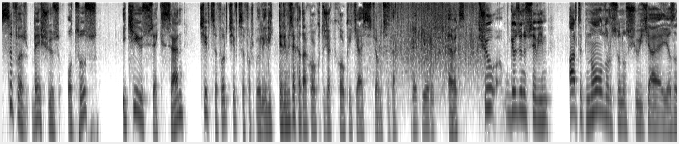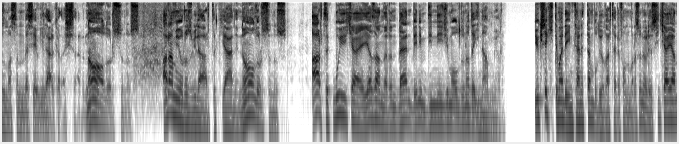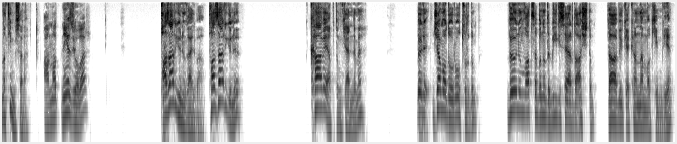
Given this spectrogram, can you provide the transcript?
0530 280 çift 0 çift 0. Böyle iliklerimize kadar korkutacak bir korku hikayesi istiyorum sizden. Bekliyoruz. Evet. Şu gözünü seveyim. Artık ne olursunuz şu hikaye yazılmasın be sevgili arkadaşlar. Ne olursunuz. Aramıyoruz bile artık yani ne olursunuz. Artık bu hikaye yazanların ben benim dinleyicim olduğuna da inanmıyorum. Yüksek ihtimalle internetten buluyorlar telefon numarasını öyle. Hikayeyi anlatayım mı sana? Anlat ne yazıyorlar? Pazar günü galiba. Pazar günü kahve yaptım kendime. Böyle cama doğru oturdum. Böğünün WhatsApp'ını da bilgisayarda açtım. Daha büyük ekrandan bakayım diye.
